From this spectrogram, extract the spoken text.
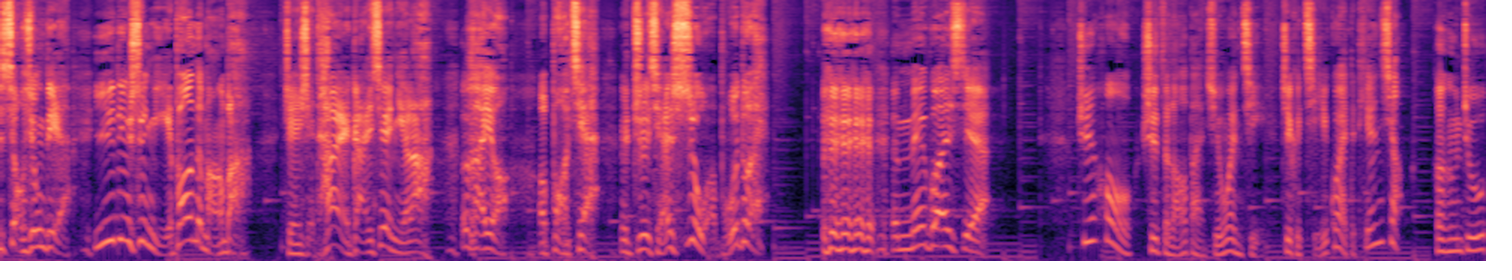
小兄弟，一定是你帮的忙吧？真是太感谢你了。还有。哦，抱歉，之前是我不对，没关系。之后，狮子老板询问起这个奇怪的天象，哼哼猪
